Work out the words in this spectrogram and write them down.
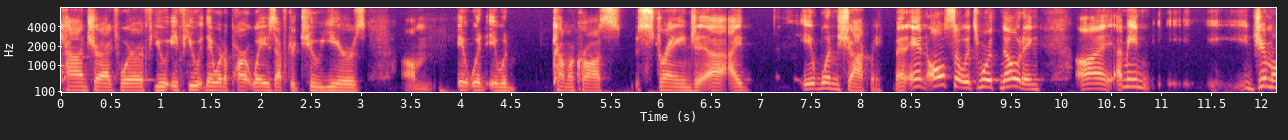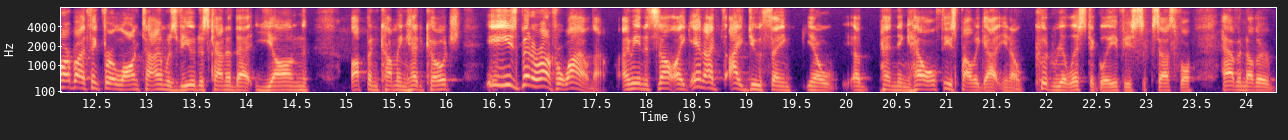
contract where if you if you they were to part ways after two years, um, it would it would come across strange. I, I it wouldn't shock me. And also, it's worth noting. Uh, I mean, Jim Harbaugh, I think for a long time was viewed as kind of that young, up and coming head coach. He's been around for a while now. I mean, it's not like, and I, I do think, you know, uh, pending health, he's probably got, you know, could realistically, if he's successful, have another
